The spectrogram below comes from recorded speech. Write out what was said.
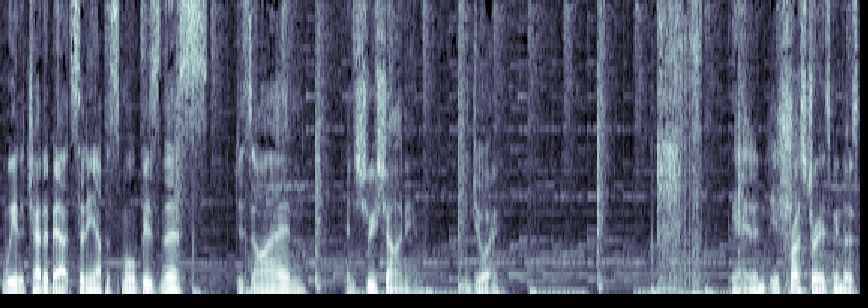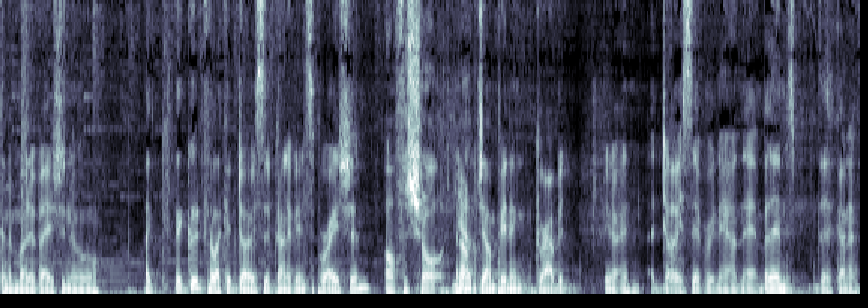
We had a chat about setting up a small business, design, and shoe shining. Enjoy. Yeah, and it frustrates me those kind of motivational, like they're good for like a dose of kind of inspiration. Oh, for sure. And I'll jump in and grab a, you know, a dose every now and then. But then it's the kind of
